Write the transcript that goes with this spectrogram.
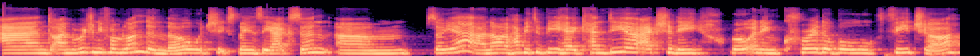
And I'm originally from London, though, which explains the accent. Um, so, yeah, and I'm happy to be here. Candia actually wrote an incredible feature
